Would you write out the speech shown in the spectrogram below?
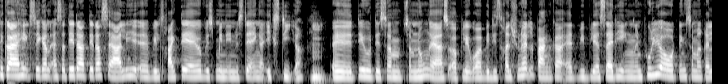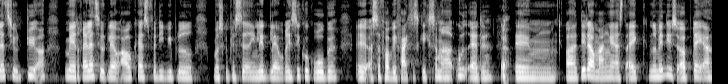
det gør jeg helt sikkert. Altså det, der, det, der særligt øh, vil trække, det er jo, hvis mine investeringer ikke stiger. Mm. Øh, det er jo det, som, som nogle af os oplever ved de traditionelle banker, at vi bliver sat i en, en puljeordning, som er relativt dyr, med et relativt lavt afkast, fordi vi er blevet måske placeret i en lidt lav risikogruppe, øh, og så får vi faktisk ikke så meget ud af det. Ja. Øhm, og det er der jo mange af os, der ikke nødvendigvis opdager.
